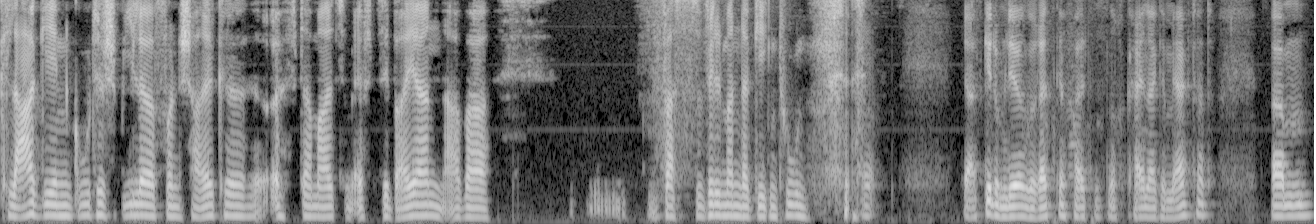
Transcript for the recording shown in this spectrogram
klar gehen gute Spieler von Schalke öfter mal zum FC Bayern, aber was will man dagegen tun? ja. ja, es geht um Leon Goretzka, falls es noch keiner gemerkt hat. Ähm,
